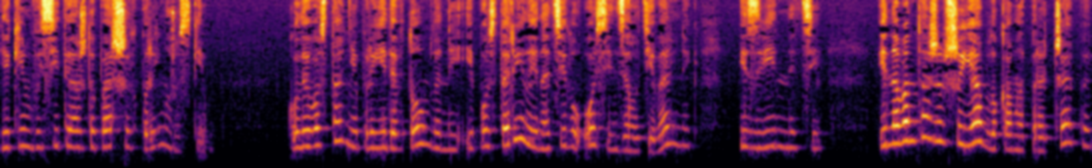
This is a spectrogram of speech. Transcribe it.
яким висіти аж до перших приморозків. Коли востаннє приїде втомлений і постарілий на цілу осінь заготівельник із Вінниці і, навантаживши яблуками причепи,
